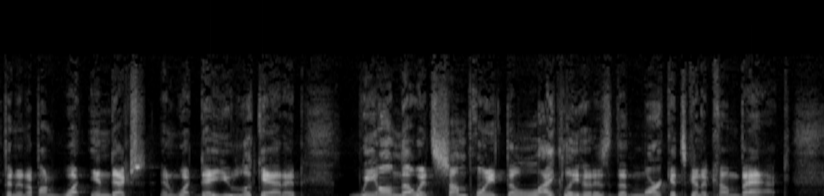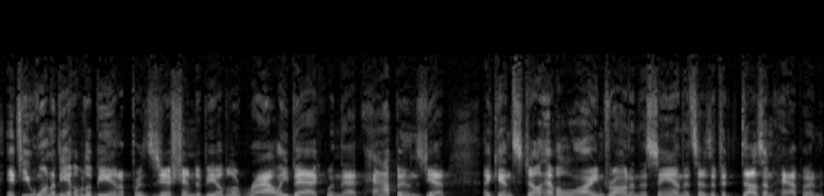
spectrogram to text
depending upon what index and what day you look at it. We all know at some point the likelihood is the market's going to come back. If you want to be able to be in a position to be able to rally back when that happens, yet again, still have a line drawn in the sand that says if it doesn't happen,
